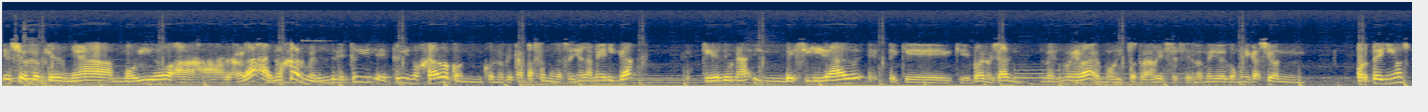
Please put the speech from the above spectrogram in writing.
Eso es lo que me ha movido a, la verdad, a enojarme. Estoy, estoy enojado con, con lo que está pasando en la señal América, que es de una imbecilidad este, que, que, bueno, ya no es nueva, hemos visto otras veces en los medios de comunicación porteños,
